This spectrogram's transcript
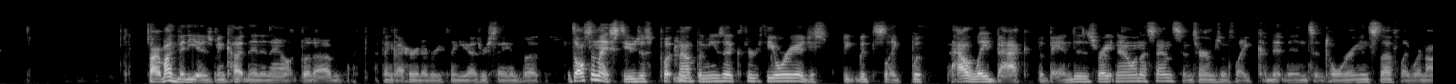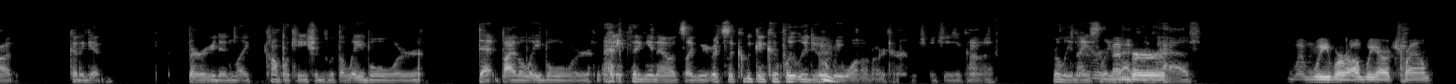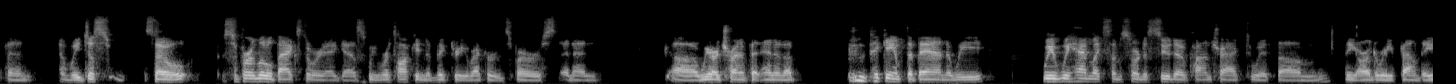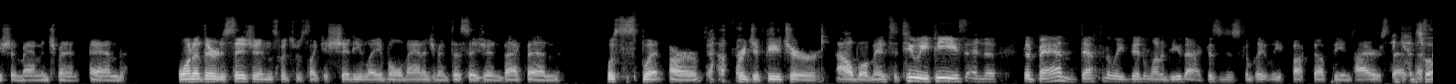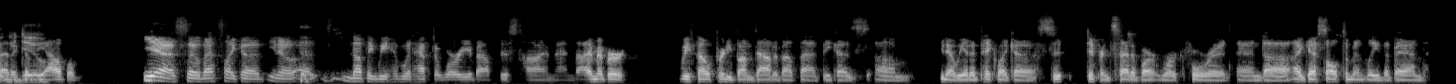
Sorry, my video has been cutting in and out, but um, I think I heard everything you guys were saying. But it's also nice too, just putting out the music through Theoria. Just be, it's like with how laid back the band is right now, in a sense, in terms of like commitments and touring and stuff. Like we're not gonna get buried in like complications with the label or debt by the label or anything. You know, it's like we it's like we can completely do what we want on our terms, which is a kind of really nice thing remember- to have. when we were on We Are Triumphant, and we just so so for a little backstory, I guess we were talking to Victory Records first, and then uh, We Are Triumphant ended up picking up the band, and we we we had like some sort of pseudo contract with um, the Artery Foundation management, and one of their decisions, which was like a shitty label management decision back then, was to split our Frigid Future album into two EPs, and the, the band definitely didn't want to do that because it just completely fucked up the entire aesthetic Against what we aesthetic of the album. Yeah, so that's like a you know a, nothing we would have to worry about this time, and I remember we felt pretty bummed out about that because um you know we had to pick like a s- different set of artwork for it, and uh, I guess ultimately the band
